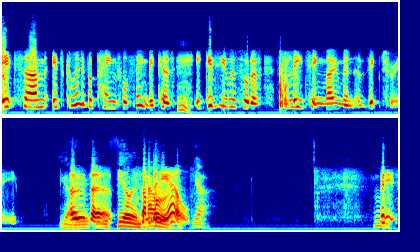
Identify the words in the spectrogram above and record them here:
it's um it's kind of a painful thing because it gives you a sort of fleeting moment of victory. Yeah, Over you, feel somebody else. Yeah. but it's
